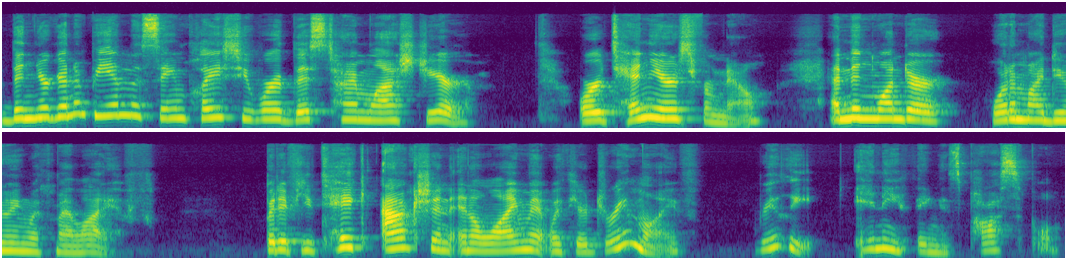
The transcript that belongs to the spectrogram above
then you're going to be in the same place you were this time last year or 10 years from now, and then wonder, what am I doing with my life? But if you take action in alignment with your dream life, really anything is possible.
